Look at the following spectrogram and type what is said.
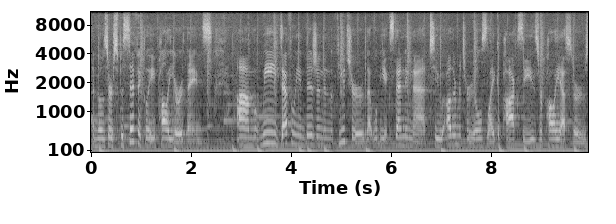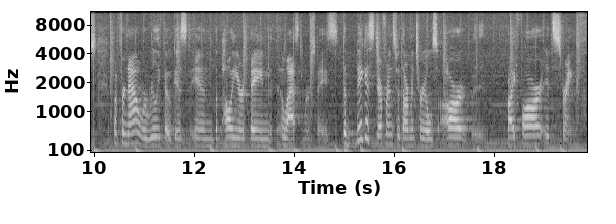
and those are specifically polyurethanes. Um, we definitely envision in the future that we'll be extending that to other materials like epoxies or polyesters. But for now, we're really focused in the polyurethane elastomer space. The biggest difference with our materials are by far its strength.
